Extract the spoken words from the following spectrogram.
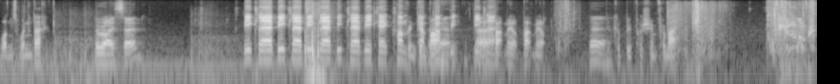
One's window. The right side. Be clear, be clear, be clear, be clear, be clear. Come, Bring come, them come. back. Be, be Uh, clear. back me up, back me up. Yeah. They could be pushing from A. Smoke.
